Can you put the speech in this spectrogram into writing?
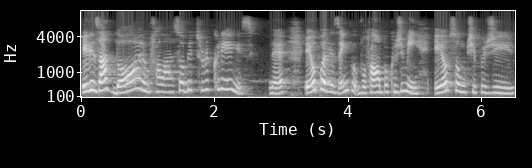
eles adoram falar sobre true crimes. Né? Eu, por exemplo, vou falar um pouco de mim. Eu sou um tipo de,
